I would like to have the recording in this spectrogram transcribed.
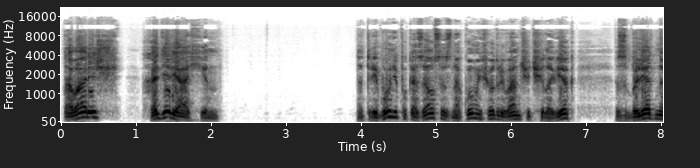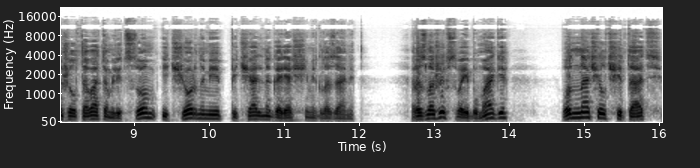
Товарищ Ходеряхин. На трибуне показался знакомый Федор Иванович человек с бледно-желтоватым лицом и черными печально горящими глазами. Разложив свои бумаги, он начал читать,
